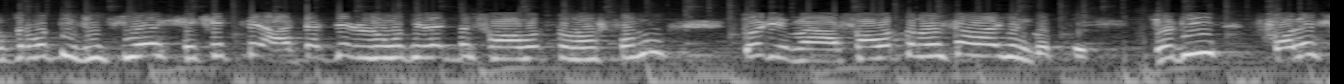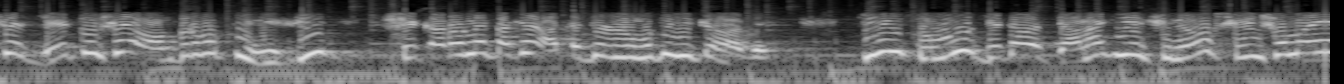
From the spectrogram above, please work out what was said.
অন্তর্বর্তী ভিসি হয়, সেক্ষেত্রে আচার্যের অনুমতি লাগবে সমাবর্তন অনুষ্ঠান, তৈরি সমাবর্তন অনুষ্ঠান আয়োজন করতে। যদি ফলে সে, যেহেতু সে অন্তর্বর্তী ভিসি সে কারণে তাকে আচার্যের অনুমতি দিতে হবে। কিন্তু যেটা জানা গিয়েছিল, সেই সময়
